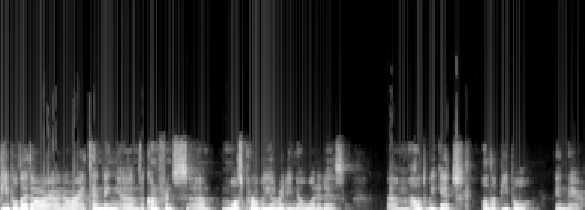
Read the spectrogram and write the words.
people that are are, attending um, the conference um, most probably already know what it is. Um, how do we get other people in there?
